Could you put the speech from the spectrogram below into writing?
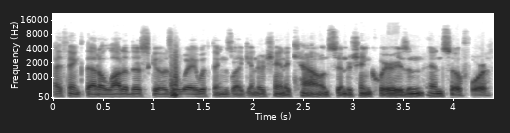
I think that a lot of this goes away with things like interchain accounts, interchain queries, and, and so forth.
